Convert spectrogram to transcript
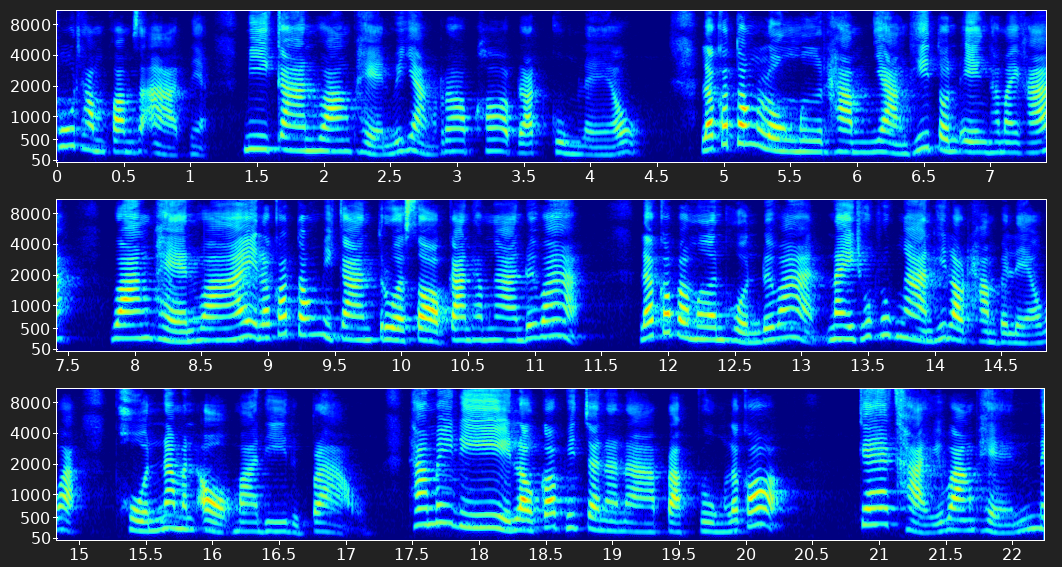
ผู้ทำความสะอาดเนี่ยมีการวางแผนไว้อย่างรอบคอบรัดกุมแล้ว แล้วก็ต้องลงมือทำอย่างที่ตนเองทำไมคะ วางแผนไว้แล้วก็ต้องมีการตรวจสอบการทำงานด้วยว่า แล้วก็ประเมินผลด้วยว่าในทุกๆงานที่เราทำไปแล้วอะผลน่ะมันออกมาดีหรือเปล่า ถ้าไม่ดีเราก็พิจารณาปรับปรุง แล้วก็แก้ไขวางแผนใน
